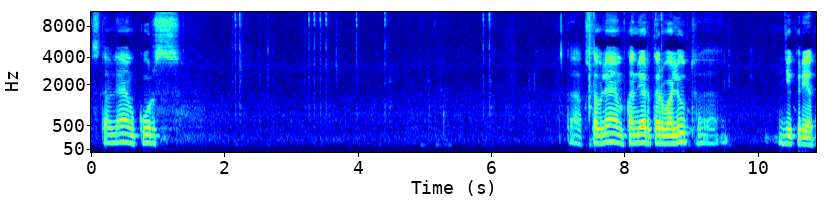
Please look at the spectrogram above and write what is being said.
Вставляем курс Так, вставляем в конвертер валют э, декрет.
